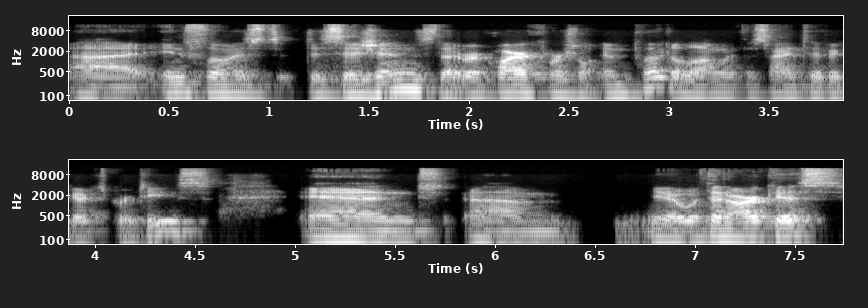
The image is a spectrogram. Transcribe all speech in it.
uh, influenced decisions that require commercial input along with the scientific expertise. And um, you know, within Arcus,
